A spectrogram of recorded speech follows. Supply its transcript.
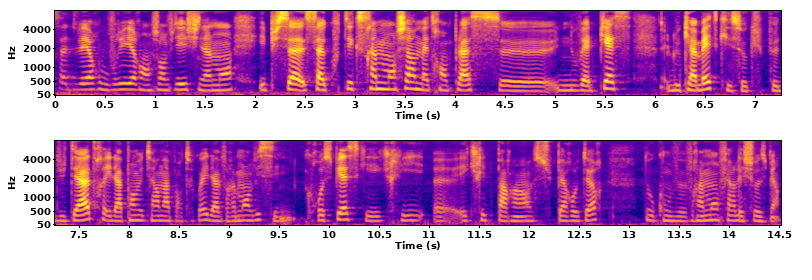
Ça devait rouvrir en janvier finalement. Et puis ça, ça coûte extrêmement cher de mettre en place euh, une nouvelle pièce. Lucas Met, qui s'occupe du théâtre, il n'a pas envie de faire n'importe quoi. Il a vraiment envie. C'est une grosse pièce qui est euh, écrite par un super auteur. Donc on veut vraiment faire les choses bien.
